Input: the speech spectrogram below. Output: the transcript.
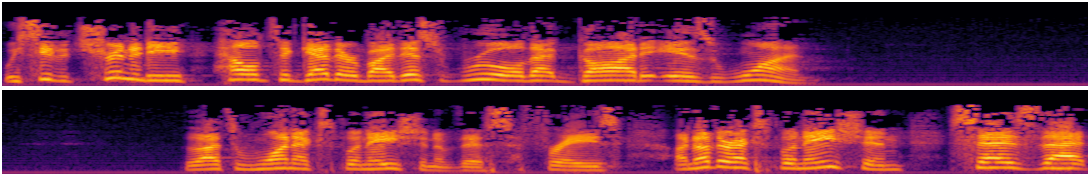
we see the Trinity held together by this rule that God is one. That's one explanation of this phrase. Another explanation says that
